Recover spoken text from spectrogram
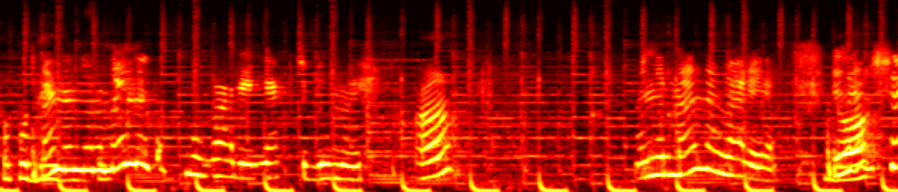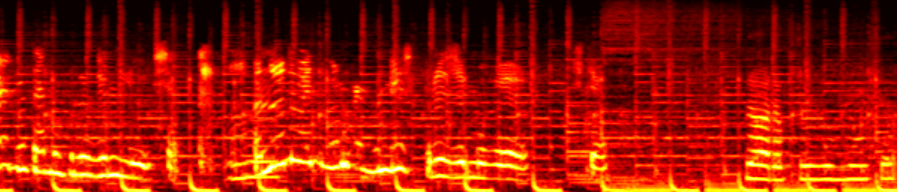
То У мене нормальна так аварія, як ти думаєш? А? Мене нормальна аварія. Я Да. зараз ще до тебе приземлюся. А ну давай давай в ліс. Зараз приземлюся.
